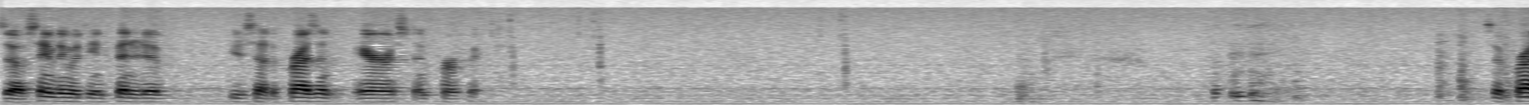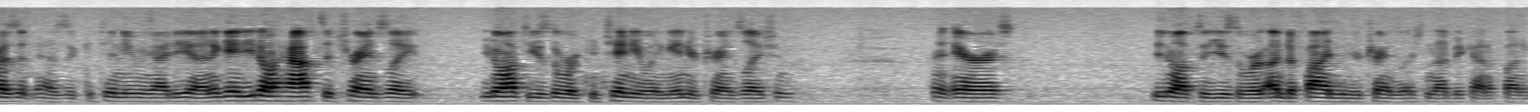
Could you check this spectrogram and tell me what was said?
So same thing with the infinitive. You just had the present, aorist, and perfect. So present has a continuing idea, and again, you don't have to translate. You don't have to use the word continuing in your translation. And aorist, you don't have to use the word undefined in your translation. That'd be kind of funny.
